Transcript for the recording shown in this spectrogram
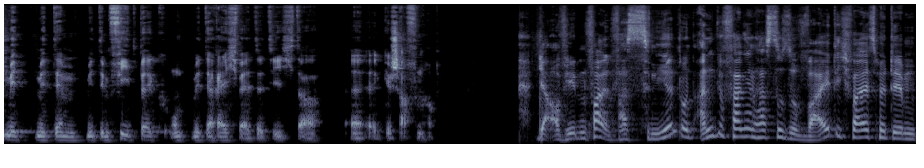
mit, mit, dem, mit dem Feedback und mit der Reichweite, die ich da äh, geschaffen habe. Ja, auf jeden Fall. Faszinierend. Und angefangen hast du, soweit ich weiß, mit dem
